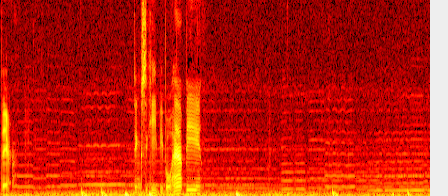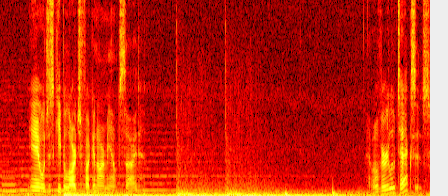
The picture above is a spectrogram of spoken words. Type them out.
There. Things to keep people happy. Yeah, we'll just keep a large fucking army outside. Very low taxes?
